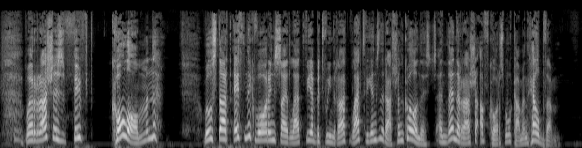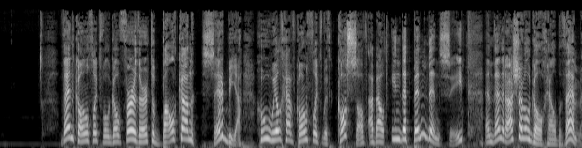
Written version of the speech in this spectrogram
where Russia's fifth column will start ethnic war inside Latvia between Ra- Latvians and Russian colonists, and then Russia, of course, will come and help them. Then conflict will go further to Balkan Serbia, who will have conflict with Kosovo about independency, and then Russia will go help them.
